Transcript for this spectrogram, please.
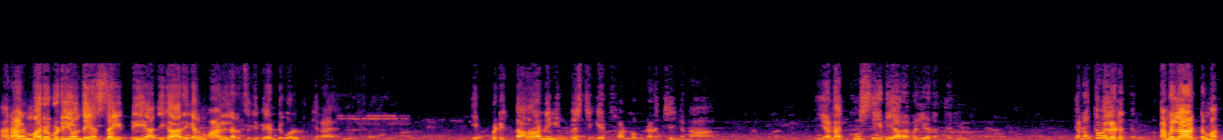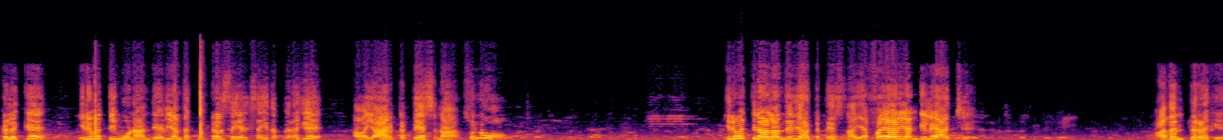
அதனால் மறுபடியும் இந்த எஸ்ஐடி அதிகாரிகள் மாநில அரசுக்கு வேண்டுகோள் வைக்கிறேன் இப்படித்தான் நீங்க இன்வெஸ்டிகேட் பண்ணணும்னு நினைச்சீங்கன்னா எனக்கும் சிடிஆர் வெளியிட தெரியும். எனக்கும் வெளியிட தெரியும். தமிழ்நாட்டு மக்களுக்கு இருபத்தி மூணாம் தேதி அந்த குற்ற செயல் செய்த பிறகு அவன் யார்கிட்ட பேசினா? சொல்லுவோம். இருபத்தி நாலாம் தேதி யார்கிட்ட பேசினா? எஃப்ஐஆர் ஏன் டிலே ஆச்சு? அதன் பிறகு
